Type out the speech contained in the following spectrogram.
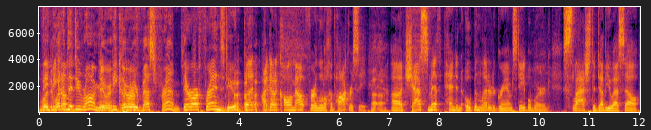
What, they've what did they do wrong? They they've were, they become were our- your best friend. They're our friends, dude, but I got to call them out for a little hypocrisy. Uh-uh. Uh, Chas Smith penned an open letter to Graham Stapelberg slash the WSL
